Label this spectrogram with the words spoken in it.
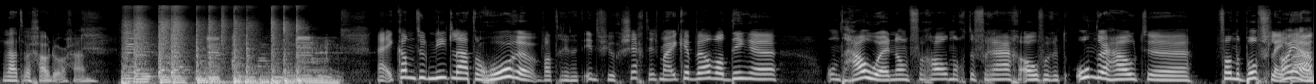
Laten we gauw doorgaan. Nou, ik kan natuurlijk niet laten horen wat er in het interview gezegd is, maar ik heb wel wat dingen onthouden. En dan vooral nog de vraag over het onderhoud eh, van de Oh ja,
